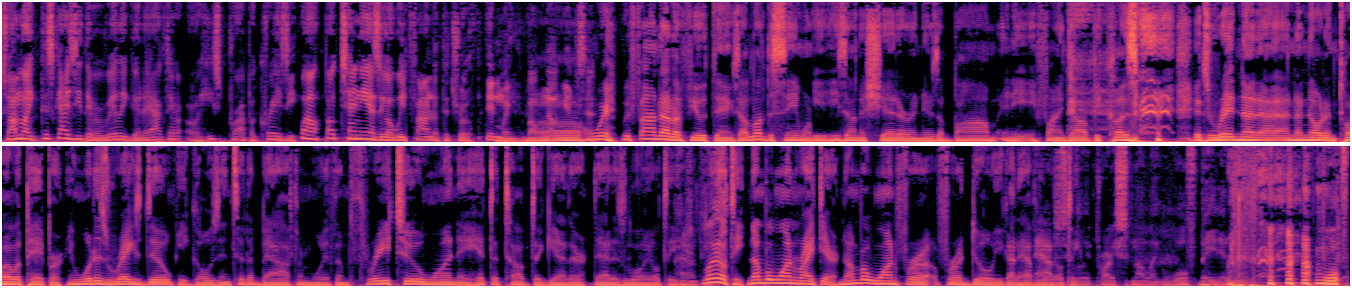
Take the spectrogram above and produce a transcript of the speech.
So I'm like, this guy's either a really good actor or he's proper crazy. Well, about 10 years ago, we found out the truth, didn't we? About Mel Oh, Gibson. we, we found out a few things. I love the scene where he, he's on a shitter and there's a bomb, and he, he finds out because it's written on a, on a note on toilet paper. And what does Riggs do? He goes into the bathroom with him. Three, two, one. They hit the tub together. That is loyalty. Loyalty, number one, right there. Number one for a, for a duel, You got to have loyalty. Absolutely. Probably smell like wolf bait. Wolf.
